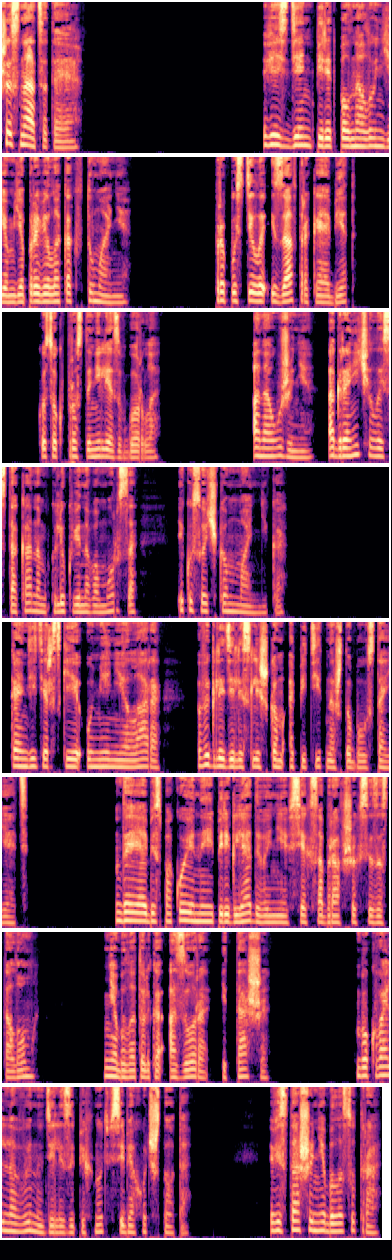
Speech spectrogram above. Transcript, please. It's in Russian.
Шестнадцатое. Весь день перед полнолунием я провела как в тумане. Пропустила и завтрак, и обед. Кусок просто не лез в горло. А на ужине ограничилась стаканом клюквенного морса и кусочком манника. Кондитерские умения Лара выглядели слишком аппетитно, чтобы устоять. Да и обеспокоенные переглядывания всех собравшихся за столом — не было только Азора и Таши, буквально вынудили запихнуть в себя хоть что-то. Висташи не было с утра,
